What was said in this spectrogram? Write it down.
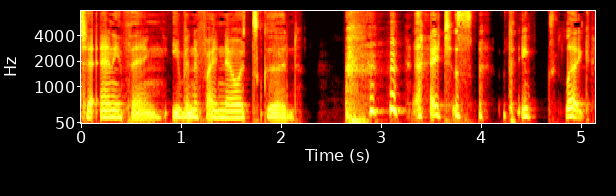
to anything even if I know it's good. I just think like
